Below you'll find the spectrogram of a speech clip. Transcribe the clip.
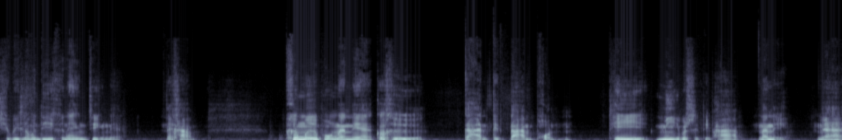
ชีวิตเรามันดีขึ้นได้จริง ๆ เนี่ยนะครับ เครื่องมือพวกนั้นเนี่ยก็คือการติดตามผลที่มีประสิทธิภาพนั่นเองนะฮะ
